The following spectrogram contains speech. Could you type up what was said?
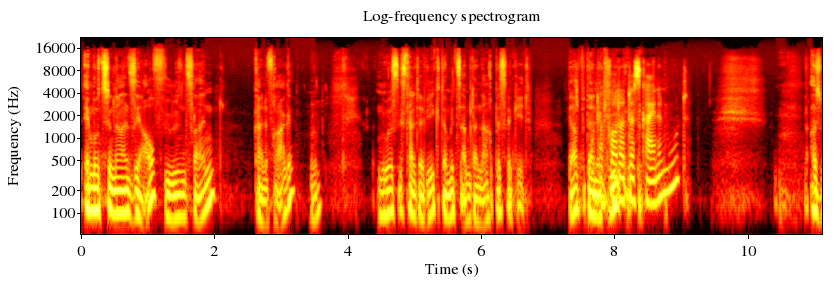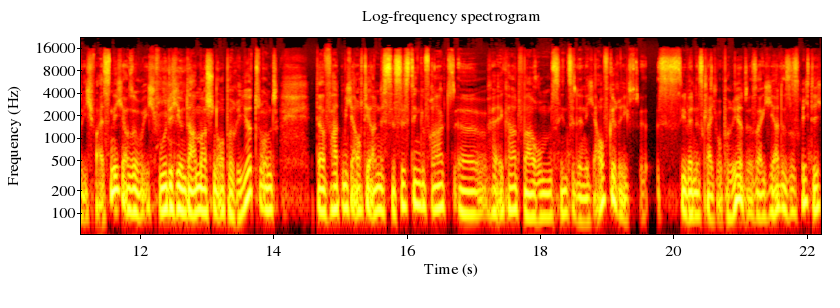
emotional sehr aufwühlend sein. Keine Frage. Ne? Nur es ist halt der Weg, damit es einem danach besser geht. Ja, Und erfordert das keinen Mut? Also ich weiß nicht. Also ich wurde hier und da mal schon operiert und da hat mich auch die Anästhesistin gefragt, äh, Herr Eckhardt, warum sind Sie denn nicht aufgeregt? Sie werden jetzt gleich operiert. Da sage ich, ja, das ist richtig.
